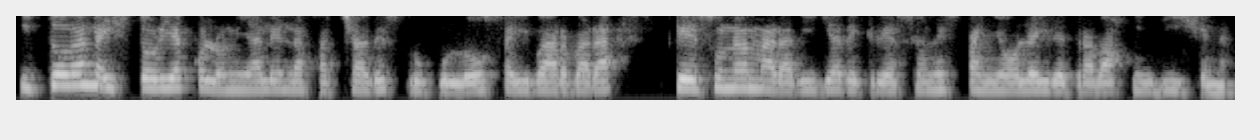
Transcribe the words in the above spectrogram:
y toda la historia colonial en la fachada escrupulosa y bárbara, que es una maravilla de creación española y de trabajo indígena,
